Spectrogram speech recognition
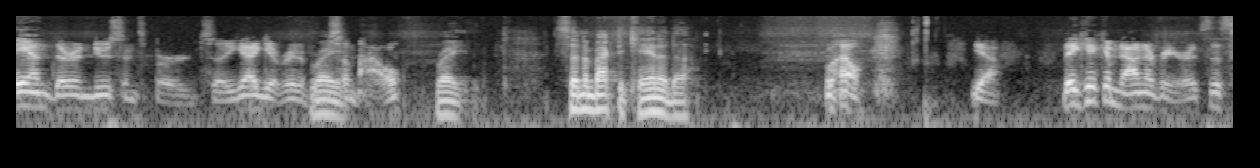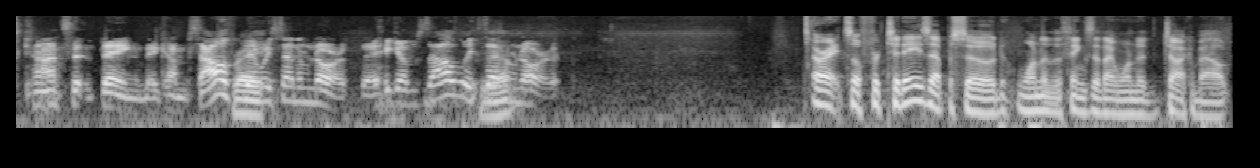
And they're a nuisance bird, so you gotta get rid of them Right. somehow. Right. Send them back to Canada. Well, yeah. They kick them down every year. It's this constant thing. They come south, then we send them north. They come south, we send Yep. them north. All right, so for today's episode, one of the things that I wanted to talk about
